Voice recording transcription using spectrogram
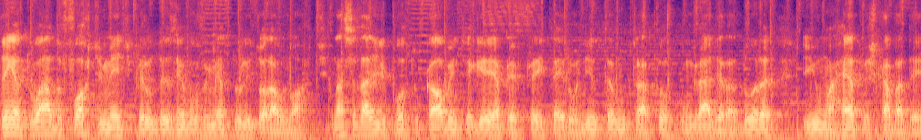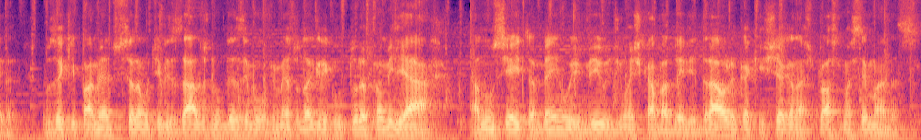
Tem atuado fortemente pelo desenvolvimento do litoral norte. Na cidade de Porto Calvo, entreguei à prefeita Ironita um trator com grade aradora e uma retroescavadeira. Os equipamentos serão utilizados no desenvolvimento da agricultura familiar. Anunciei também o envio de uma escavadeira hidráulica que chega nas próximas semanas.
